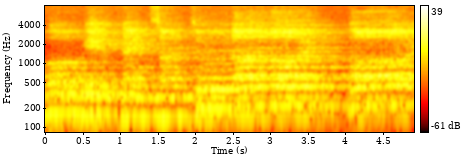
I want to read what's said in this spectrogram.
Oh, give thanks unto the Lord, for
